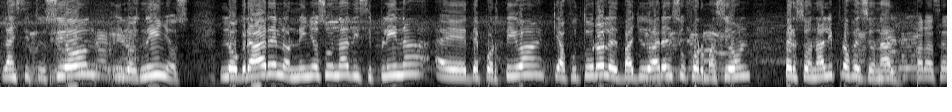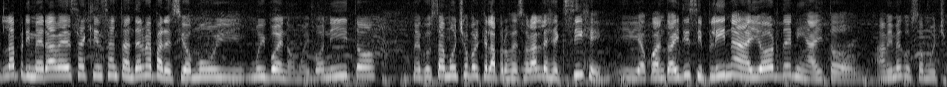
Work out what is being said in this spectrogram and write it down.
la institución y los niños, lograr en los niños una disciplina eh, deportiva que a futuro les va a ayudar en su formación personal y profesional. Para ser la primera vez aquí en Santander me pareció muy, muy bueno, muy bonito, me gusta mucho porque la profesora les exige y cuando hay disciplina hay orden y hay todo. A mí me gustó mucho.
